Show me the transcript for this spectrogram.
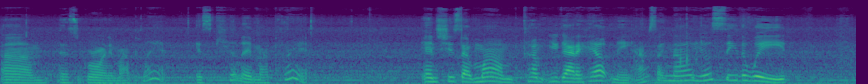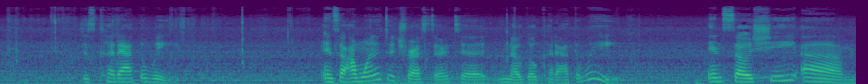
um, that's growing in my plant. It's killing my plant. And she's like, Mom, come, you got to help me. I was like, No, you'll see the weed. Just cut out the weed. And so I wanted to trust her to, you know, go cut out the weed. And so she um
